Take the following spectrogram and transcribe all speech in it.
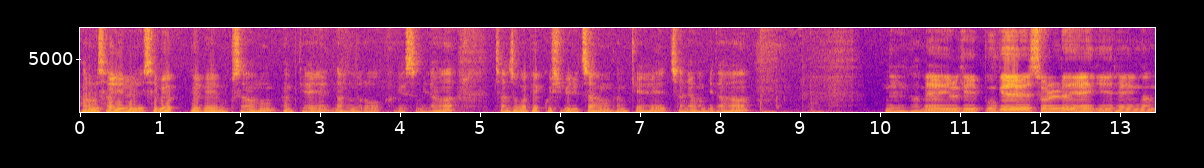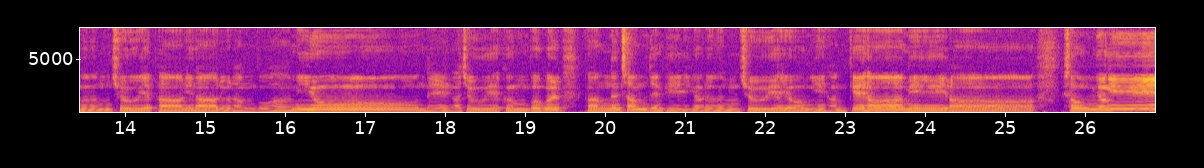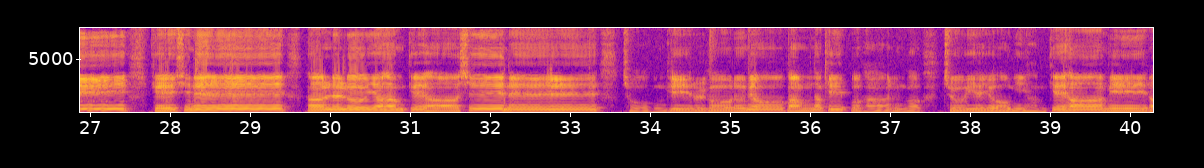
8월 4일 새벽 예배 묵상 함께 나누도록 하겠습니다. 찬송가 191장 함께 찬양합니다. 내가 매일 기쁘게 순례의 길 행함은 주의 팔이 나를 안보함이요 내가 주의 금복을 밟는 참된 비결은 주의 영이 함께함이라 성령이 계시네 할렐루야 함께 하시네. 좁은 길을 걸으며 밤낮 기뻐하는 것 주의 영이 함께 함이라.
